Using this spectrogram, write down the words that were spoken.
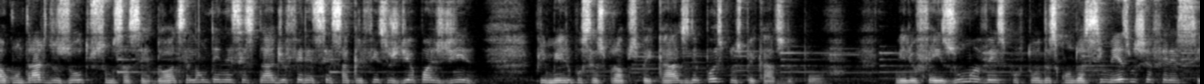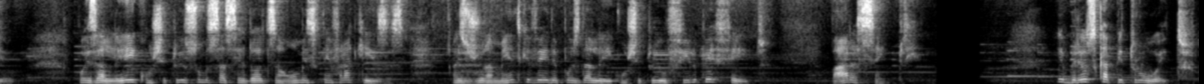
ao contrário dos outros sumos sacerdotes, ele não tem necessidade de oferecer sacrifícios dia após dia, primeiro por seus próprios pecados, depois pelos pecados do povo. Ele o fez uma vez por todas quando a si mesmo se ofereceu, pois a lei constitui os sumos sacerdotes a homens que têm fraquezas, mas o juramento que veio depois da lei constitui o Filho perfeito, para sempre. Hebreus capítulo 8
